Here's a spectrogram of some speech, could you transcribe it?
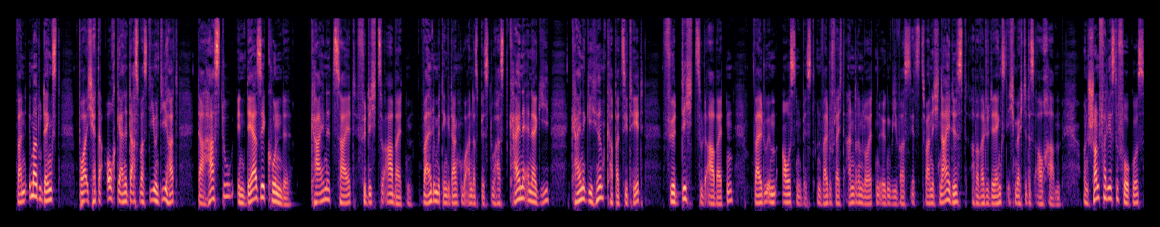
Wann immer du denkst, boah, ich hätte auch gerne das, was die und die hat, da hast du in der Sekunde keine Zeit für dich zu arbeiten, weil du mit den Gedanken woanders bist. Du hast keine Energie, keine Gehirnkapazität für dich zu arbeiten, weil du im Außen bist und weil du vielleicht anderen Leuten irgendwie was jetzt zwar nicht neidest, aber weil du dir denkst, ich möchte das auch haben. Und schon verlierst du Fokus,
